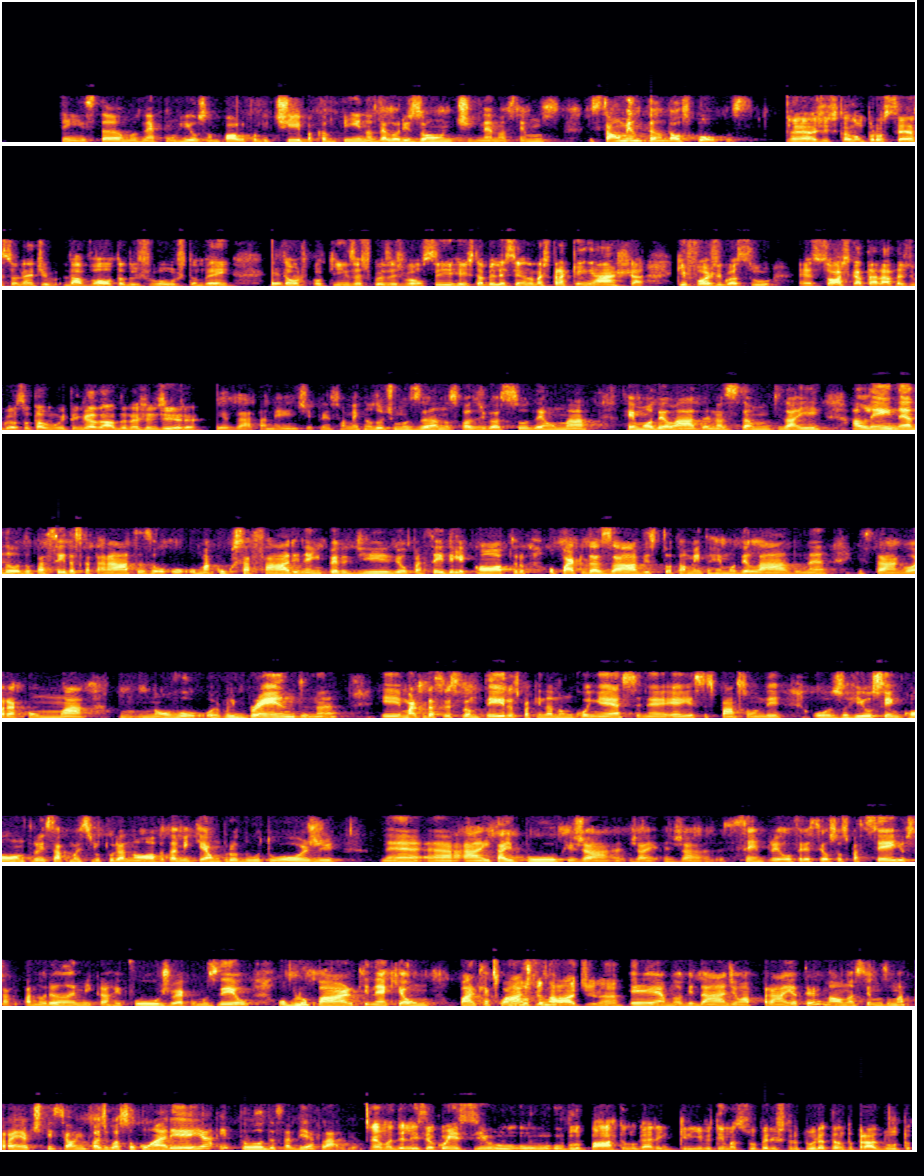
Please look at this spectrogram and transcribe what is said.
Sim, estamos, né, com Rio, São Paulo, Curitiba, Campinas, Belo Horizonte, né? Nós temos está aumentando aos poucos. É, a gente está num processo, né, de, da volta dos voos também. Então, aos pouquinhos as coisas vão se restabelecendo. Mas para quem acha que Foz do Iguaçu é só as cataratas do Iguaçu, está muito enganado, né, Jandira? Exatamente. Principalmente nos últimos anos, Foz do Iguaçu deu uma remodelada. Nós estamos aí, além né, do, do passeio das cataratas, o, o, o, Macuco Safari, né, imperdível, o passeio de helicóptero, o Parque das Aves, totalmente remodelado, né? Está agora com uma, um novo rebrand, né? E Marco das Três Fronteiras, para quem ainda não conhece, né, é esse espaço onde os rios se encontram, está com uma estrutura nova também, que é um produto hoje, né, a Itaipu, que já, já, já sempre ofereceu seus passeios, a panorâmica, refúgio, ecomuseu, o Blue Park, né, que é um parque aquático. É uma novidade, uma, né? É, uma novidade, é uma praia termal. Nós temos uma praia artificial em Foz do Iguaçu com areia e tudo, sabia, Flávio? É uma delícia. Eu conheci o, o, o Blue Park, o lugar é incrível, tem uma super estrutura tanto para adulto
